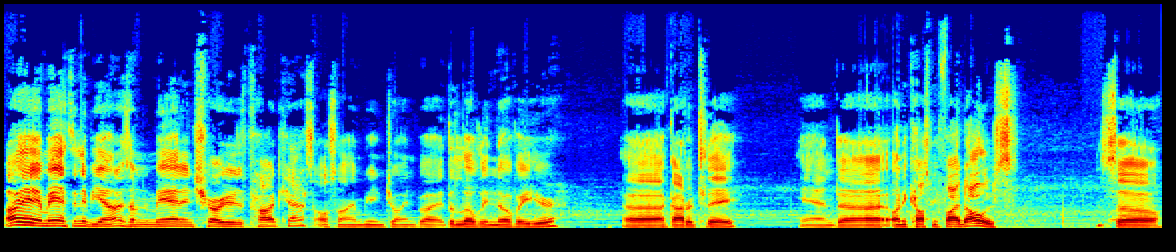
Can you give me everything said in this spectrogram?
I am Anthony Bionis. I'm the man in charge of this podcast. Also, I'm being joined by the lovely Nova here. Uh, I got her today, and uh, only cost me five dollars. So,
